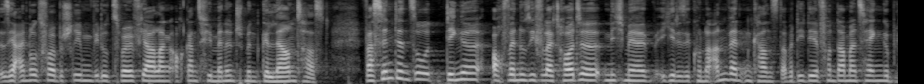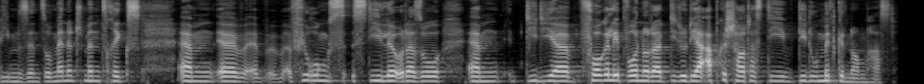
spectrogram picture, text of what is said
sehr eindrucksvoll beschrieben, wie du zwölf Jahre lang auch ganz viel Management gelernt hast. Was sind denn so Dinge, auch wenn du sie vielleicht heute nicht mehr jede Sekunde anwenden kannst, aber die dir von damals hängen geblieben sind, so Management-Tricks, ähm, äh, Führungsstile oder so, ähm, die dir vorgelebt wurden oder die du dir abgeschaut hast, die, die du mitgenommen hast?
